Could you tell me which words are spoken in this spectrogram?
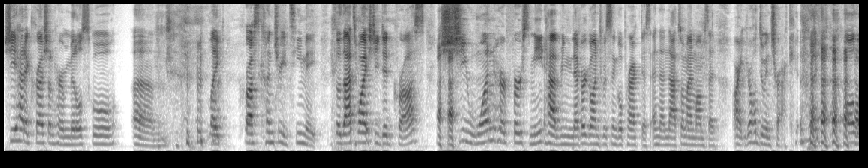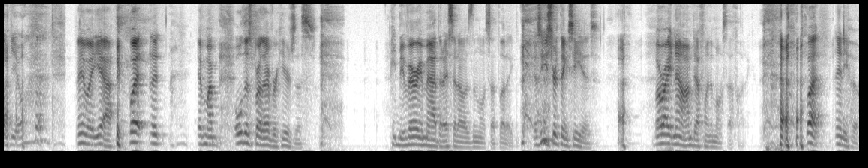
she had a crush on her middle school um, like cross country teammate. So that's why she did cross. She won her first meet having never gone to a single practice, and then that's when my mom said, "All right, you're all doing track, like, all of you." Anyway, yeah. But uh, if my oldest brother ever hears this, he'd be very mad that I said I was the most athletic because he sure thinks he is. But right now, I'm definitely the most athletic. But anywho,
